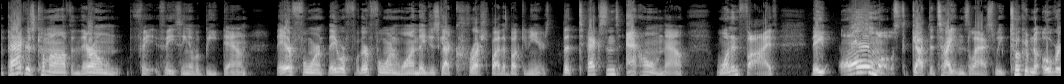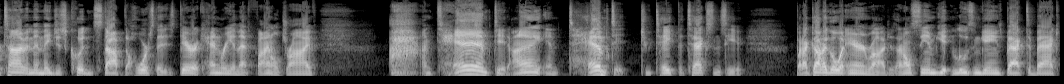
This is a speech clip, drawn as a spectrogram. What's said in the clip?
The Packers coming off in their own fa- facing of a beatdown. They're 4 they were they're 4 and 1. They just got crushed by the Buccaneers. The Texans at home now, 1 and 5. They almost got the Titans last week. Took them to overtime and then they just couldn't stop the horse that is Derrick Henry in that final drive. Ah, I'm tempted. I am tempted to take the Texans here. But I gotta go with Aaron Rodgers. I don't see him getting losing games back to back.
